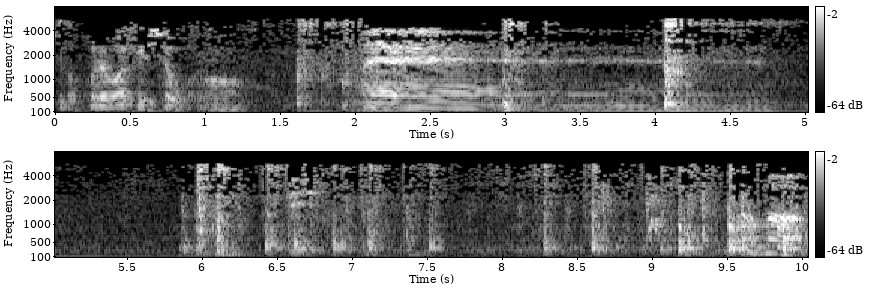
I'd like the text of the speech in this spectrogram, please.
ちょっとこれは消しちゃおうかな。えー、よいしょ。まあ、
